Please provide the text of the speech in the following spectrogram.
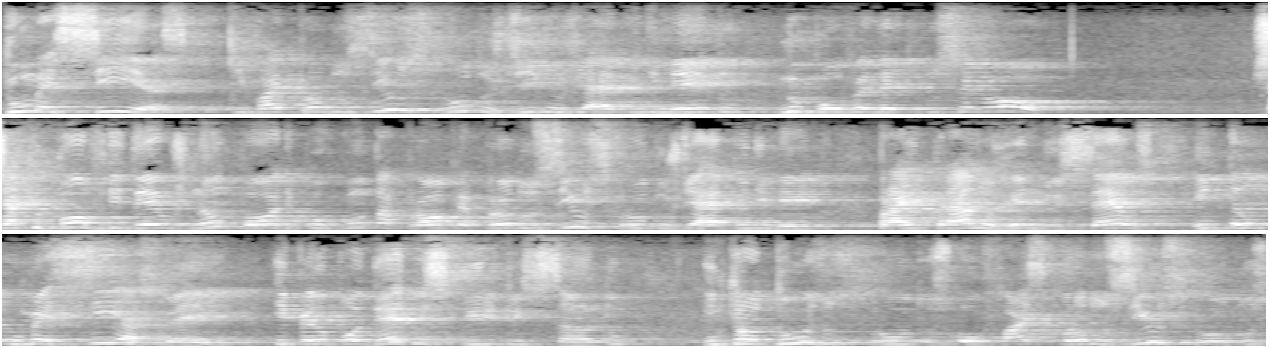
do Messias que vai produzir os frutos dignos de arrependimento no povo eleito do Senhor. Já que o povo de Deus não pode, por conta própria, produzir os frutos de arrependimento para entrar no reino dos céus, então o Messias vem e, pelo poder do Espírito Santo, introduz os frutos ou faz produzir os frutos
